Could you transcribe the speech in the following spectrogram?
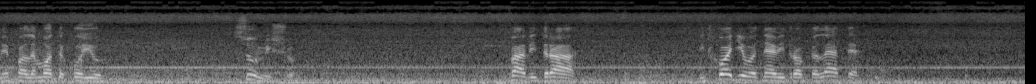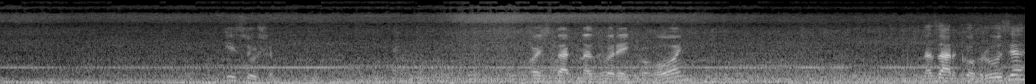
ми палимо такою сумішу. Два відра відходів, одне відро пелети і сушимо. Ось так у нас горить вогонь. Назарко грузе.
